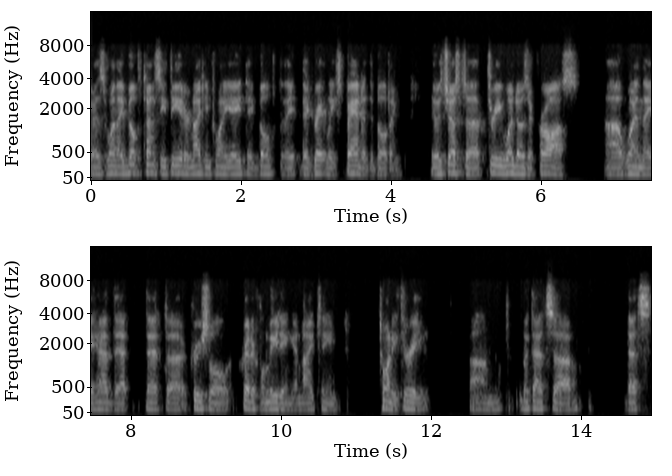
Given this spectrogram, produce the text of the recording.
because when they built the Tennessee Theater in 1928, they built they, they greatly expanded the building. It was just uh, three windows across uh, when they had that that uh, crucial critical meeting in 1923. Um, but that's uh, that's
